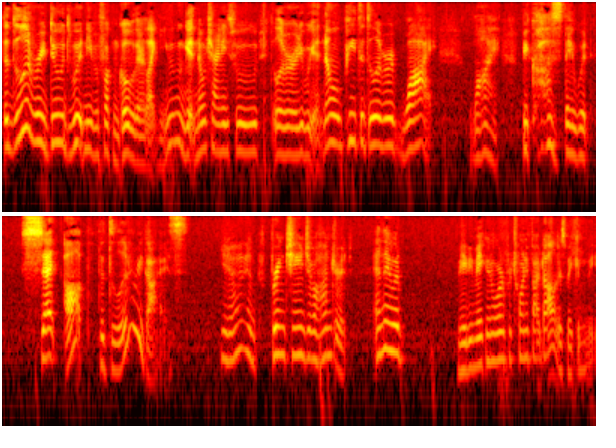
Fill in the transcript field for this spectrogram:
the delivery dudes wouldn't even fucking go there. Like you can get no Chinese food delivered, you would get no pizza delivered. Why? Why? Because they would set up the delivery guys, you know, and bring change of a hundred, and they would maybe make an order for twenty five dollars, make an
